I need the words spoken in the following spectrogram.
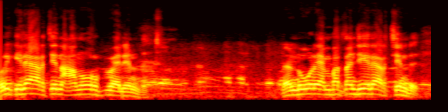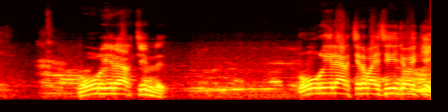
ഒരു കിലോ ഇറച്ചി നാനൂറ് ഉറുപ്പ് വിലയുണ്ട്. രണ്ടും കൂടെ എൺപത്തഞ്ച് കിലോ ഇറച്ചിയുണ്ട് നൂറ് കിലോ ഇറച്ചിയുണ്ട് നൂറ് കിലോ ഇറച്ചിയുടെ പൈസ ചോദിക്കേ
